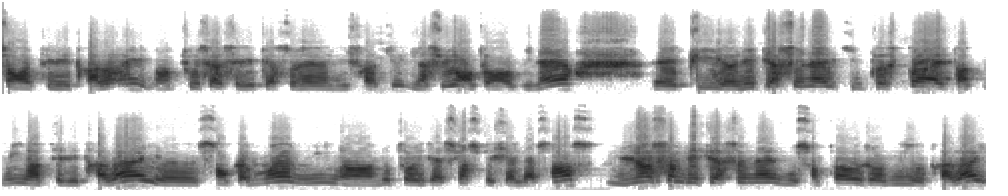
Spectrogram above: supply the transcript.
sont en télétravail, donc tout ça c'est des personnels administratifs bien sûr en temps ordinaire, et puis euh, les personnels qui ne peuvent pas être mis en télétravail euh, sont comme moi mis en autorisation spéciale d'absence. L'ensemble des personnels ne sont pas aujourd'hui au travail,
